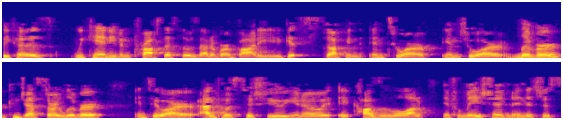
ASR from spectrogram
because we can't even process those out of our body. It gets stuck in, into our, into our liver, congests our liver, into our adipose tissue. You know, it, it causes a lot of inflammation and it's just,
